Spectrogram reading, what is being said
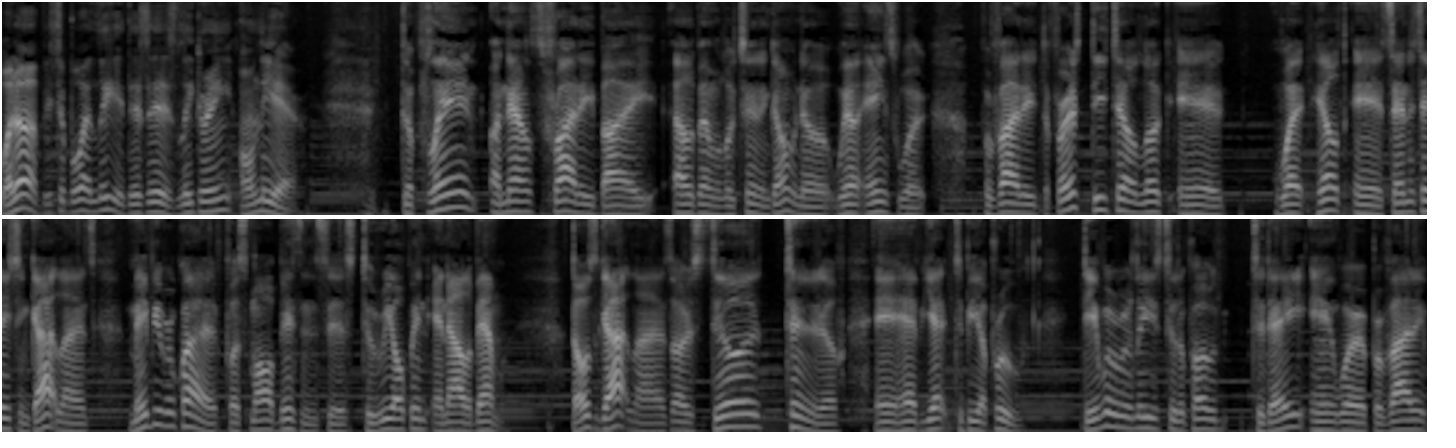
What up? It's your boy Lee. This is Lee Green on the air. The plan announced Friday by Alabama Lieutenant Governor Will Ainsworth provided the first detailed look at what health and sanitation guidelines may be required for small businesses to reopen in Alabama. Those guidelines are still tentative and have yet to be approved. They were released to the public today and were provided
